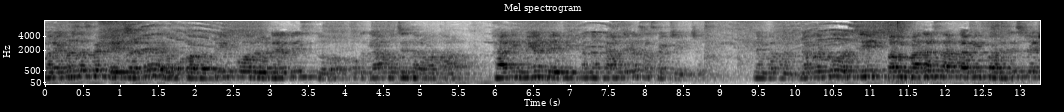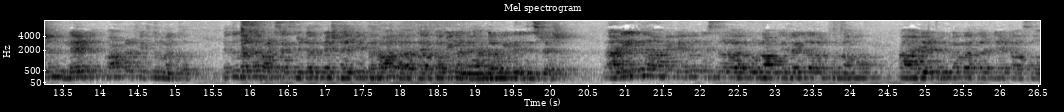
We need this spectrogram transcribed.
మనం ఎక్కడ సస్పెక్ట్ చేయొచ్చు అంటే ఒక త్రీ ఫోర్ డెలివరీస్లో ఒక గ్యాప్ వచ్చిన తర్వాత హ్యావింగ్ మేల్ బేబీ అన్న ఫ్యామిలీలో సస్పెక్ట్ చేయొచ్చు నెంబర్ వన్ నెంబర్ టూ వచ్చి some mothers are coming for registration late after fifth month ఎందుకంటే వాళ్ళకి సెక్స్ డిటర్మినేషన్ అయిపోయిన తర్వాత they are coming and undergoing registration అడిగితే మేము ఏదో చేస్తారు అనుకున్నాము ఇర్రెగ్యులర్ అనుకున్నాము. Date remember that date also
